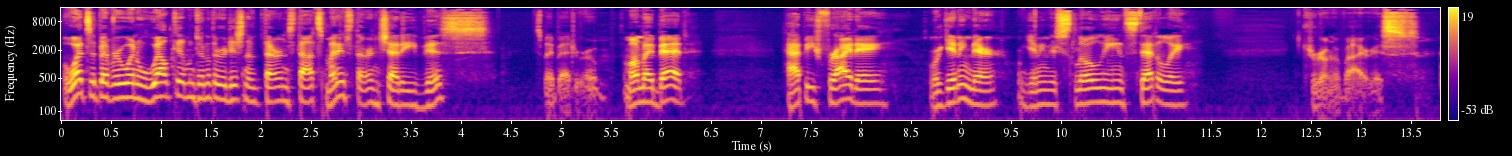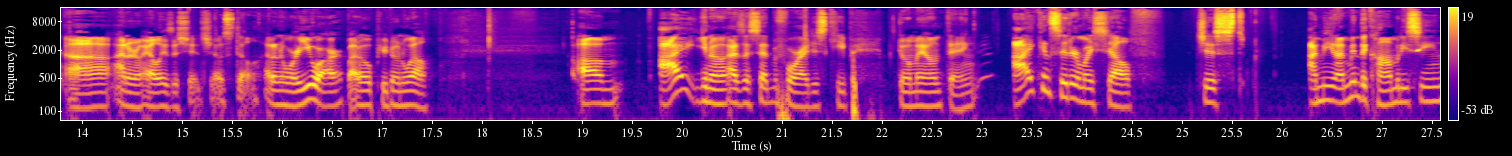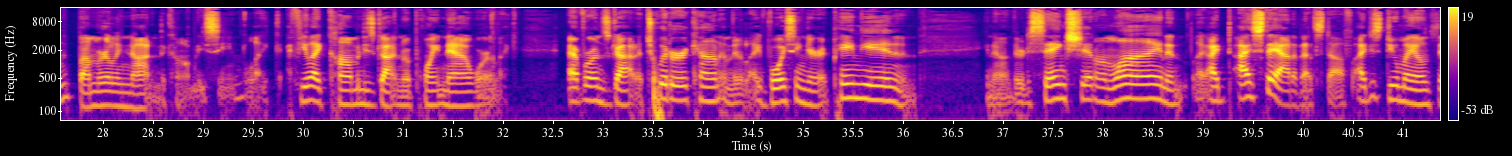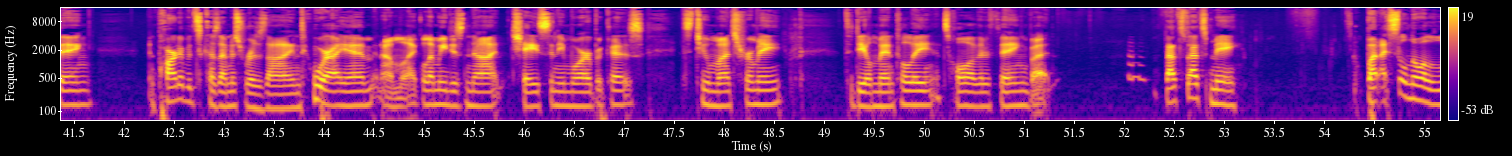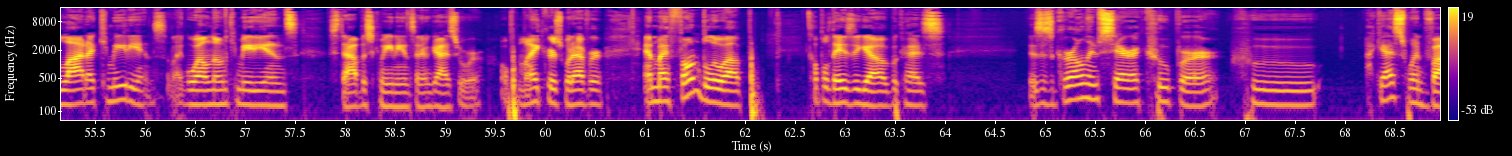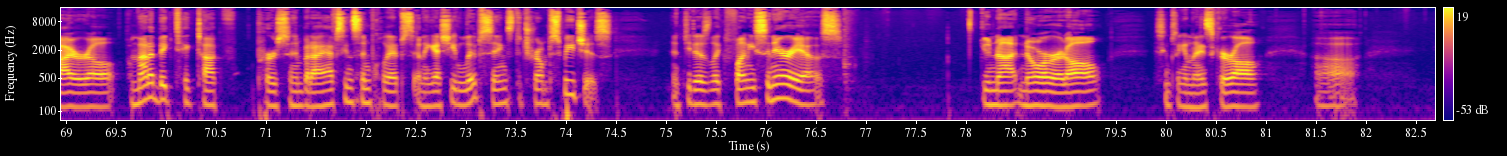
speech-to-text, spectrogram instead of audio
What's up, everyone? Welcome to another edition of Theron's Thoughts. My name's Theron Shetty. This is my bedroom. I'm on my bed. Happy Friday. We're getting there. We're getting there slowly and steadily. Coronavirus. Uh, I don't know. LA's a shit show still. I don't know where you are, but I hope you're doing well. Um, I, you know, as I said before, I just keep doing my own thing. I consider myself just I mean, I'm in the comedy scene, but I'm really not in the comedy scene. Like, I feel like comedy's gotten to a point now where like everyone's got a Twitter account and they're like voicing their opinion and you know, they're just saying shit online and like I I stay out of that stuff. I just do my own thing. And part of it's cuz I'm just resigned where I am and I'm like, let me just not chase anymore because it's too much for me to deal mentally. It's a whole other thing, but that's that's me. But I still know a lot of comedians, like well known comedians, established comedians. I know guys who were open micers, whatever. And my phone blew up a couple days ago because there's this girl named Sarah Cooper who I guess went viral. I'm not a big TikTok person, but I have seen some clips, and I guess she lip syncs to Trump speeches. And she does like funny scenarios. Do not know her at all. Seems like a nice girl. Uh,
